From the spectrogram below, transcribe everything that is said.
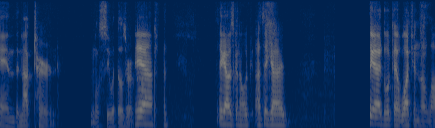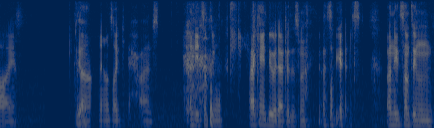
and The Nocturne. And we'll see what those are about. Yeah. I think I was gonna look. I think I. I think I'd looked at watching The Lie. Yeah. Uh, and I was like, I, just, I need something. I can't do it after this movie. I was like, I, just, I need something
